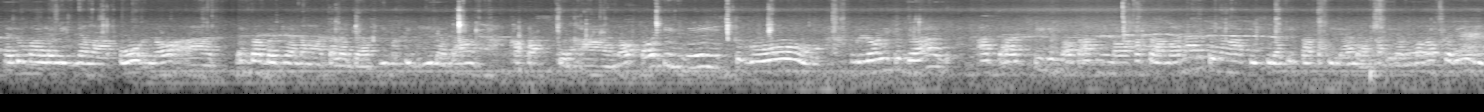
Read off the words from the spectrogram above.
na lumalamig na nga po, no? At nagbabadya na nga talaga, di mapigilan ang kapaskuhan, no? 14 days to go. Glory to God. At uh, speaking of aking mga kasama, narito na nga po sila ipapakilala ang kanilang mga sarili.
